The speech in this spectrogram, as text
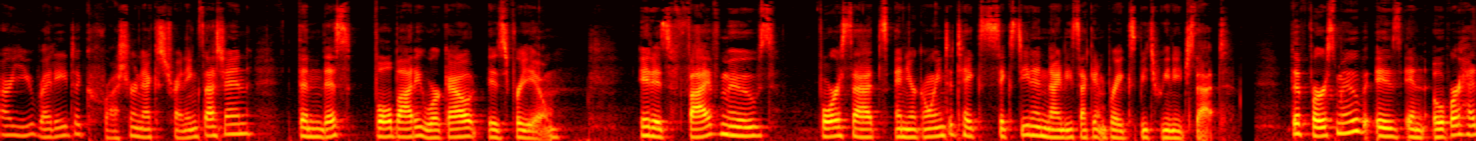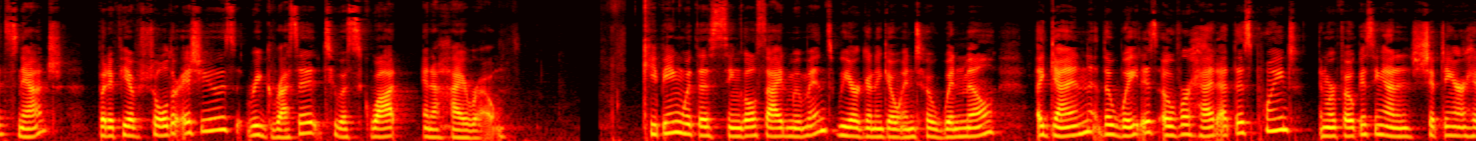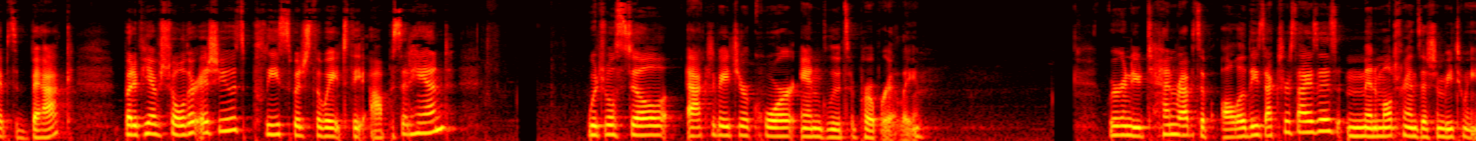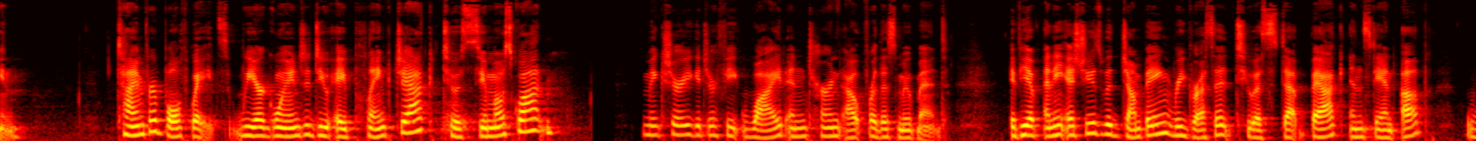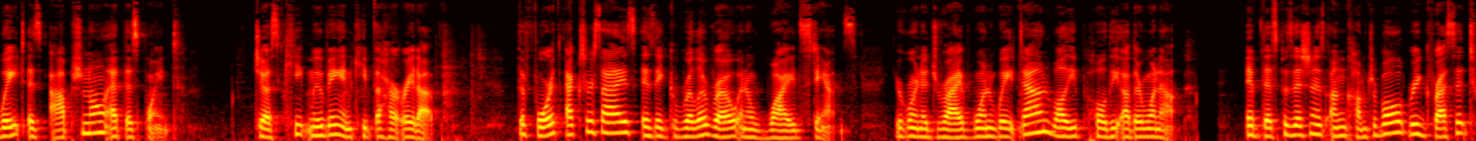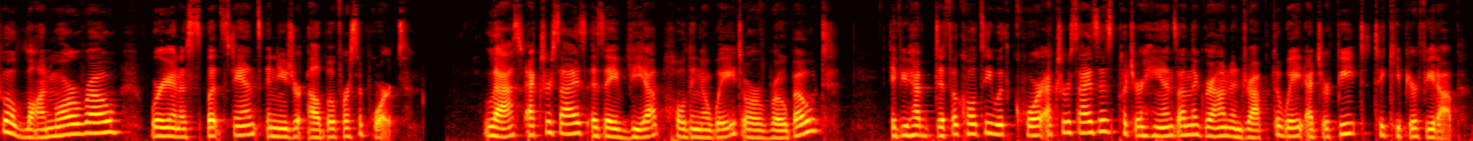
Are you ready to crush your next training session? Then this full body workout is for you. It is five moves, four sets, and you're going to take 60 to 90 second breaks between each set. The first move is an overhead snatch, but if you have shoulder issues, regress it to a squat and a high row. Keeping with the single side movements, we are going to go into windmill. Again, the weight is overhead at this point, and we're focusing on shifting our hips back. But if you have shoulder issues, please switch the weight to the opposite hand, which will still activate your core and glutes appropriately. We're gonna do 10 reps of all of these exercises, minimal transition between. Time for both weights. We are going to do a plank jack to a sumo squat. Make sure you get your feet wide and turned out for this movement. If you have any issues with jumping, regress it to a step back and stand up. Weight is optional at this point. Just keep moving and keep the heart rate up. The fourth exercise is a gorilla row in a wide stance. You're going to drive one weight down while you pull the other one up. If this position is uncomfortable, regress it to a lawnmower row where you're in a split stance and use your elbow for support. Last exercise is a V up holding a weight or a rowboat. If you have difficulty with core exercises, put your hands on the ground and drop the weight at your feet to keep your feet up.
